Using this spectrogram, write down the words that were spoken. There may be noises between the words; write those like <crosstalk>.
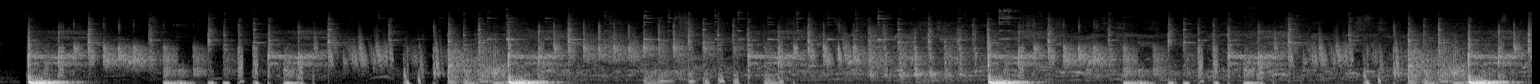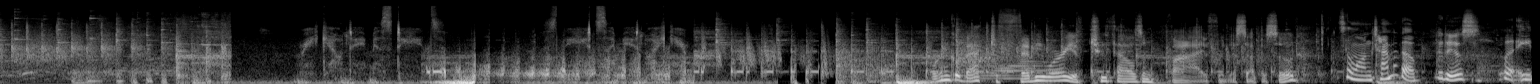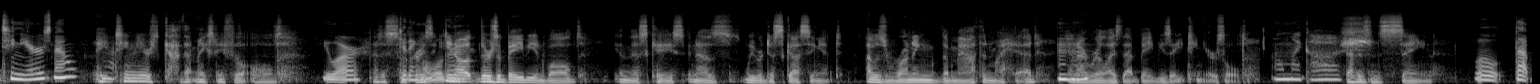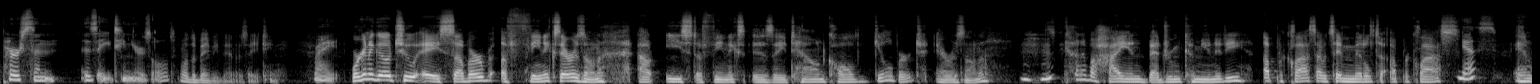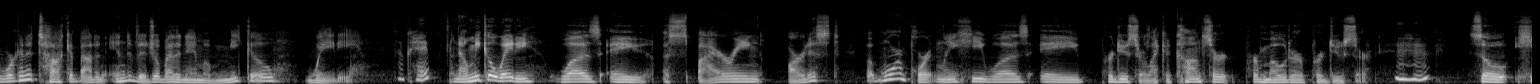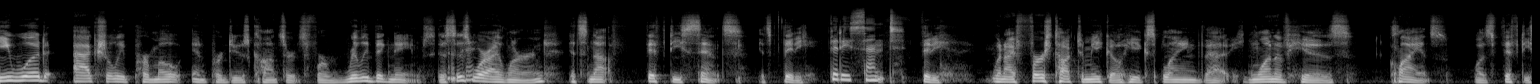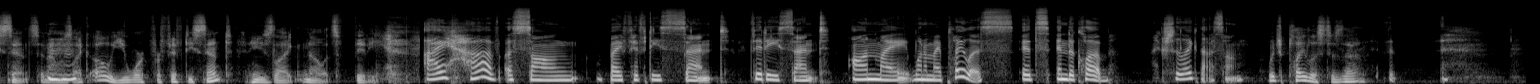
February of 2005 for this episode. It's a long time ago. It is What, 18 years now? 18 years. God, that makes me feel old. You are That is so crazy. older. You know, there's a baby involved in this case, and as we were discussing it, I was running the math in my head, and I mm-hmm. realized that baby's 18 years old. oh my gosh. That is insane. well, that person is 18 years old. Well, the baby then is 18. Right. We're going to go to a suburb of Phoenix, Arizona. Out east of Phoenix is a town called Gilbert, Arizona. It's kind of a high end bedroom community, upper class, I would say middle to upper class. Yes. And we're going to talk about an individual by the name of Miko Wady. Okay. Now, Miko Wady was a aspiring artist, but more importantly, he was a producer, like a concert promoter producer. Hmm. So he would actually promote and produce concerts for really big names. This is where I learned it's not 50 cents, it's 50. 50 Cent. 50. When I first talked to Miko, he explained that one of his clients was 50 cents. And I was mm-hmm. like, oh, you work for 50 Cent? And he's like, no, it's 50. <laughs> I have a song by 50 Cent, 50 Cent on my one of my playlists. It's In the Club. I actually like that song. Which playlist is that? Uh,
